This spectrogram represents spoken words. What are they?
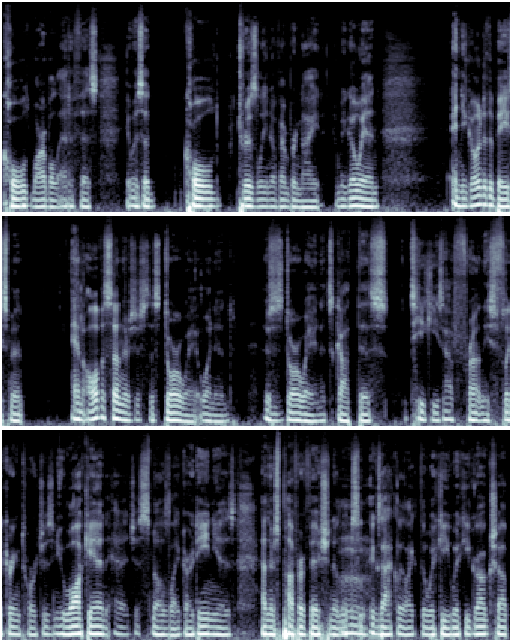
cold marble edifice. It was a cold drizzly November night and we go in and you go into the basement and all of a sudden there's just this doorway at one end. There's this doorway and it's got this tiki's out front, and these flickering torches, and you walk in and it just smells like gardenias and there's pufferfish and it looks mm. exactly like the Wiki Wiki Grog Shop.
